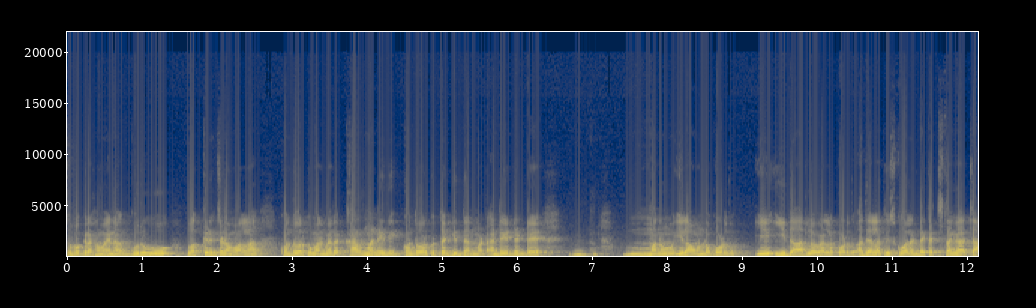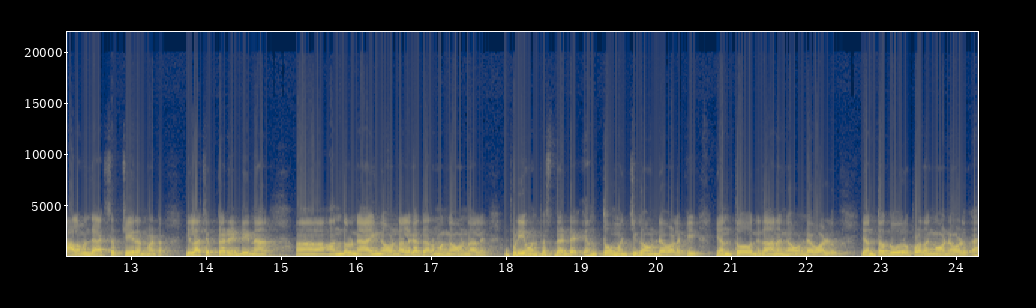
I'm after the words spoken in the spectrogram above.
శుభగ్రహమైన గురువు వక్రించడం వలన కొంతవరకు మన మీద కర్మ అనేది కొంతవరకు తగ్గిద్ది అనమాట అంటే ఏంటంటే మనం ఇలా ఉండకూడదు. ఈ ఈ దారిలో వెళ్ళకూడదు. అది ఎలా తీసుకోవాలంటే ఖచ్చితంగా చాలామంది యాక్సెప్ట్ చేయరనమాట ఇలా చెప్తాడేంటి నా అందరూ న్యాయంగా ఉండాలిగా ధర్మంగా ఉండాలి. ఇప్పుడు ఏమనిపిస్తుంది అంటే ఎంతో మంచిగా ఉండే వాళ్ళకి ఎంతో నిదానంగా ఉండేవాళ్ళు ఎంతో గౌరవప్రదంగా ఉండేవాడు ఆ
